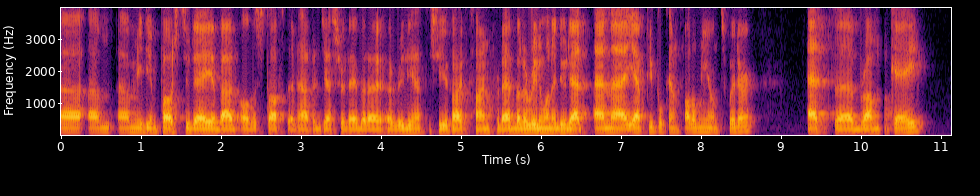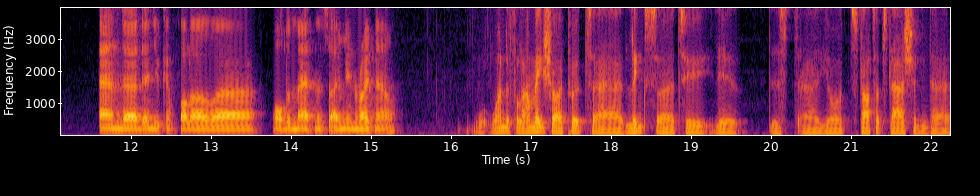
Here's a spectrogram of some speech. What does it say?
uh, um, a Medium post today about all the stuff that happened yesterday, but I, I, really have to see if I have time for that. But I really want to do that. And yeah, people can follow me on Twitter at uh, Bram K, and then you can follow all the madness I'm in right now. Wonderful. I'll make sure I put uh, links uh, to the this uh, your startup stash and uh,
